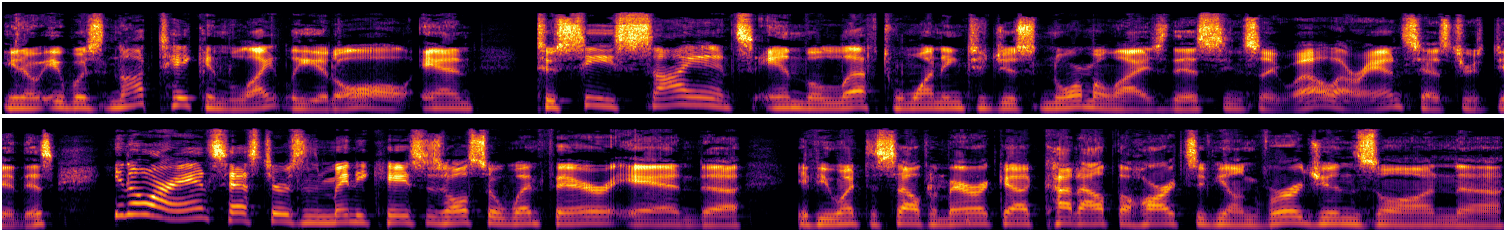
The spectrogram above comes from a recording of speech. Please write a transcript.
you know, it was not taken lightly at all. And to see science and the left wanting to just normalize this and say, well, our ancestors did this. You know, our ancestors in many cases also went there, and uh, if you went to South America, cut out the hearts of young virgins on. Uh,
